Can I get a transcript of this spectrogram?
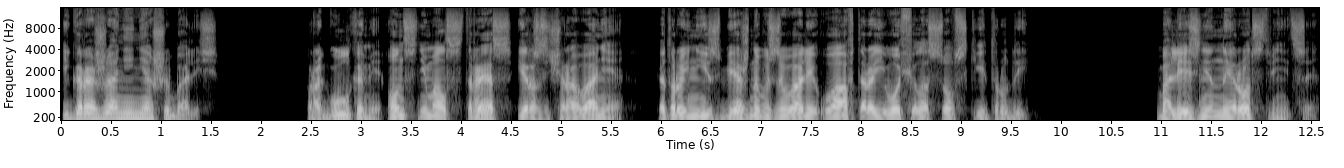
И горожане не ошибались. Прогулками он снимал стресс и разочарование, которые неизбежно вызывали у автора его философские труды. Болезненные родственницы,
